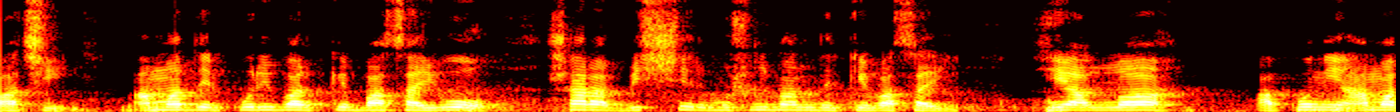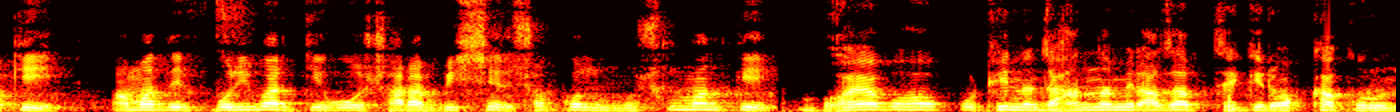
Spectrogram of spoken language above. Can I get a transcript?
বাঁচি। আমাদের পরিবারকে বাঁচাই ও সারা বিশ্বের মুসলমানদেরকে বাঁচাই। হে আল্লাহ, আপনি আমাকে, আমাদের পরিবারকে ও সারা বিশ্বের সকল মুসলমানকে ভয়াবহ কঠিন জাহান্নামের আজাব থেকে রক্ষা করুন।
